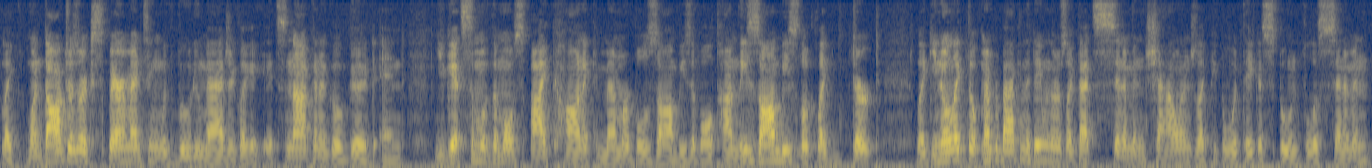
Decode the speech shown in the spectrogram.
like when doctors are experimenting with voodoo magic like it's not going to go good and you get some of the most iconic memorable zombies of all time. These zombies look like dirt. Like you know like the, remember back in the day when there was like that cinnamon challenge? Like people would take a spoonful of cinnamon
